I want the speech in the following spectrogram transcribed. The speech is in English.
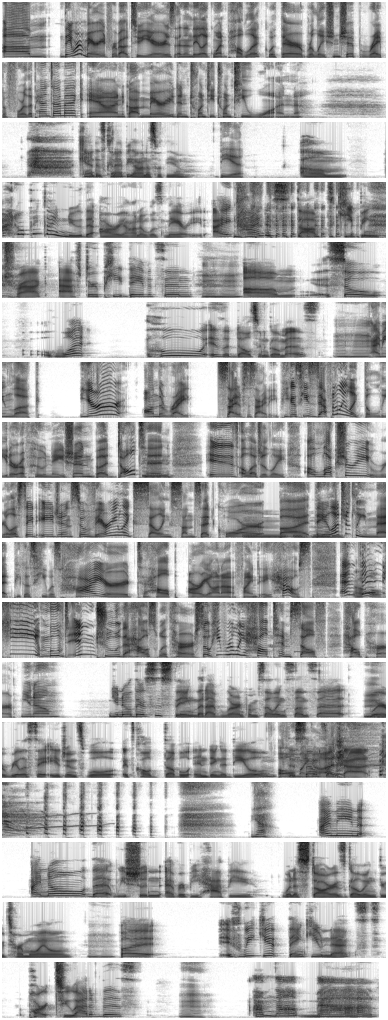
Um, they were married for about two years and then they like went public with their relationship right before the pandemic and got married in 2021. Candice, can I be honest with you? Be it. Um, I don't think I knew that Ariana was married. I kind of stopped keeping track after Pete Davidson. Mm-hmm. Um, so what? Who is a Dalton Gomez? hmm I mean, look, you're on the right side of society because he's definitely like the leader of Who Nation, but Dalton is allegedly a luxury real estate agent, so very like selling Sunset Core. Mm, but they mhm. allegedly met because he was hired to help Ariana find a house, and Oh. then he moved into the house with her, so he really helped himself help her. You know. You know, there's this thing that I've learned from selling Sunset Mm. where real estate agents will, it's called double ending a deal. Oh this my sounds God. like that. Yeah. I mean, I know that we shouldn't ever be happy when a star is going through turmoil, hmm but if we get thank you next, part two out of this, Mm. I'm not mad.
